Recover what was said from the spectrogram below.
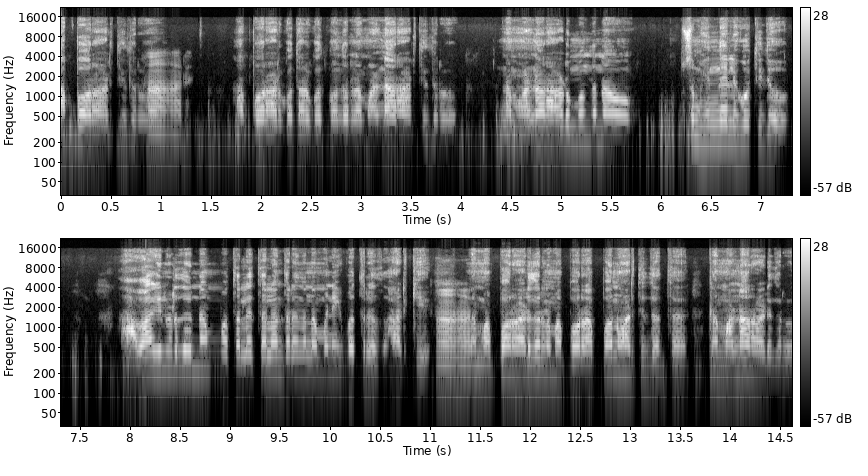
ಅಪ್ಪವ್ರು ಹಾಡ್ತಿದ್ರು. ಹಾ ಹಾ ರೀ. ಅಪ್ಪವ್ರು ಹಾಡ್ಕೊತ ಹಾಡ್ಕೊತ ಬಂದ್ರು ನಮ್ಮ ಅಣ್ಣವ್ರು ಹಾಡ್ತಿದ್ರು. ನಮ್ಮ ಅಣ್ಣವ್ರ ಹಾಡು ಮುಂದೆ ನಾವು ಸುಮ್ ಹಿನ್ನೆಲೆ ಹೋಗ್ತಿದ್ದೆವು. ಆವಾಗ ನಡೆದು ನಮ್ಮ ತಲೆ ತಲಾಂತರದಿಂದ ನಮ್ಮ ಮನೆಗೆ ಬತ್ರ ಅದು ಹಾಡ್ಕಿ. ಹಾ ಹಾ ನಮ್ಮ ಅಪ್ಪವ್ರು ಹಾಡಿದ್ರು ನಮ್ಮ ಅಪ್ಪವ್ರ ಅಪ್ಪನೂ ಹಾಡ್ತಿದ್ದತ್ತ. ನಮ್ಮ ಅಣ್ಣವ್ರು ಹಾಡಿದ್ರು.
